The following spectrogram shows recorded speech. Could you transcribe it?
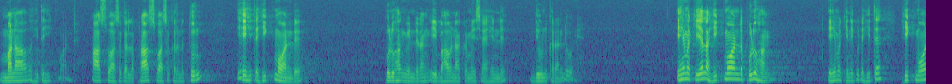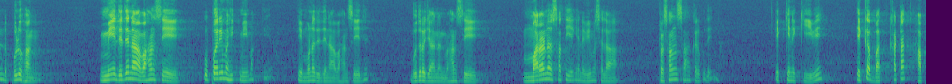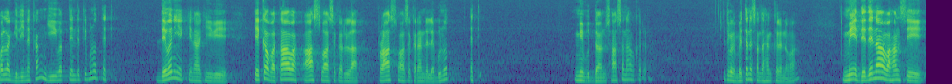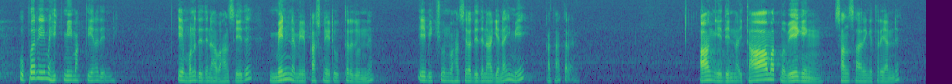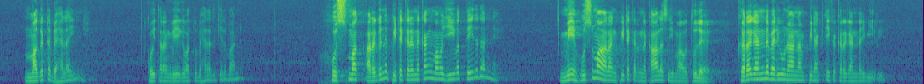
මනාව හිත හික්මන්ට ආශ්වාස කරලා ප්‍රාශ්වාස කරන තුරු ඒ හිත හික්මවන්ඩ පුළුවන් වෙන්ඩනම් ඒ භාවනා ක්‍රමේ සෑහෙන්ඩ දියුණු කරන්න ඕනේ. එහෙම කියලා හික්මවන්ඩ පුළුහන් එහෙම කෙනෙකුට හිත හික්මෝන්ඩ පුළුහන් මේ දෙදෙනා වහන්සේ උපරිම හික්මීමක් තිය. ඒ මොන දෙදෙනා වහන්සේද බුදුරජාණන් වහන්සේ මරණ සතිය ගැන විමසලා ප්‍රසංසා කරපු දෙන්න. එක්කෙනෙක් කීවේ එක බත් කටක් හපල ගිලිනකං ජීවත්තෙන්ට තිබුණොත් ඇති. දෙවනි එක්කෙනා කීවේ එක වතාවක් ආශ්වාස කරලා ප්‍රාශ්වාස කරන්න ලැබුණොත් ඇති. මේ බුද්ධානු ශාසනාව කරන. එතකට මෙතන සඳහන් කරනවා මේ දෙදෙනා වහන්සේ උපරීම හික්මීමක් තියෙන දෙන්නේ. ඒ මොන දෙදෙනා වහන්සේද මෙන්න මේ ප්‍රශ්නයට උත්තර දුන්න ඒ භික්‍ෂූන් වහන්සේලා දෙදෙනා ගැනයි මේ කතා කරන්න. ආං ඒ දෙන්න ඉතාමත්ම වේගෙන් සංසාරෙන් එතර යන්ඩ මගට බැහැලා ඉන්නේ. කොයි තරම් වේගවත්ව බැහැලද කියල බාන්න. හුස්මක් අරගෙන පිට කරනකං මම ජීවත්වේද දන්නේ. මේ හුස්මාරං පිට කරන කාලසීමාව තුළ කරගණ්ඩ බැරිවුණා නම් පිනක් ඒක කරගණ්ඩයි වීරී.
